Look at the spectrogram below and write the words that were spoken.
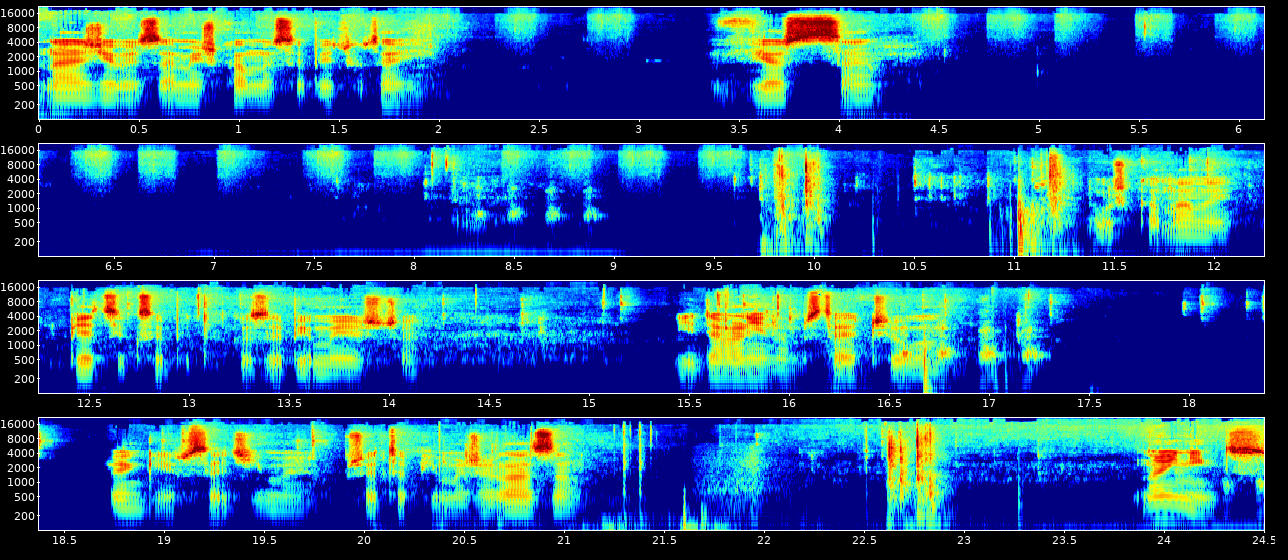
Na razie zamieszkamy sobie tutaj w wiosce. Łóżko mamy, piecyk sobie tylko zrobimy jeszcze. Idealnie nam starczyło. Węgiel wsadzimy, przetopimy żelazo. No i nic.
